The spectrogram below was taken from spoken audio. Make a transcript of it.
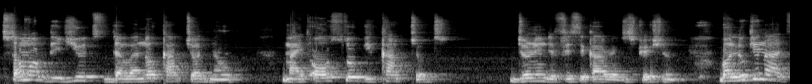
some of the youth that were not captured now might also be captured during the physical registration. But looking at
